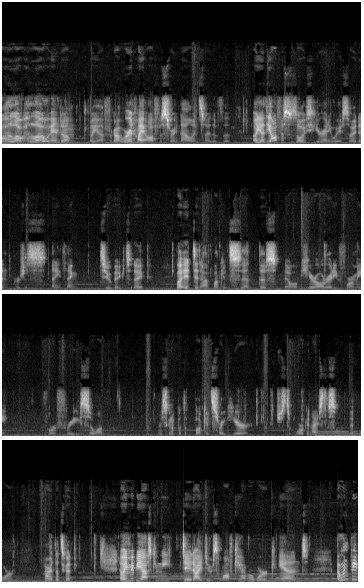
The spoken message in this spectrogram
hello, hello, and um, oh yeah, I forgot. We're in my office right now, inside of the. Oh yeah, the office is always here anyway, so I didn't purchase anything too big today. But it did have buckets and this here already for me for free, so um, I'm just gonna put the buckets right here just to organize this a little bit more. Alright, that's good. Now you may be asking me, did I do some off-camera work? And I wouldn't be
